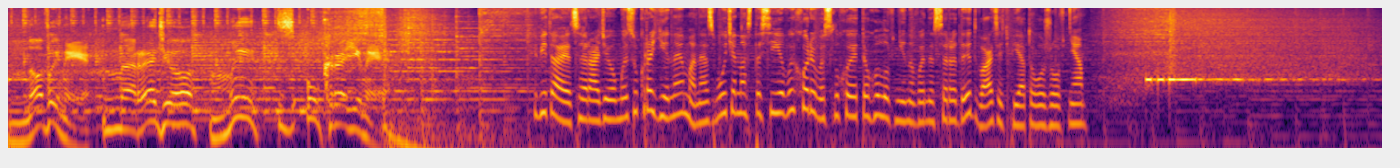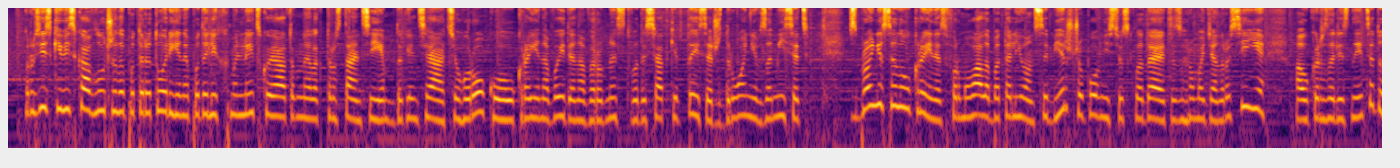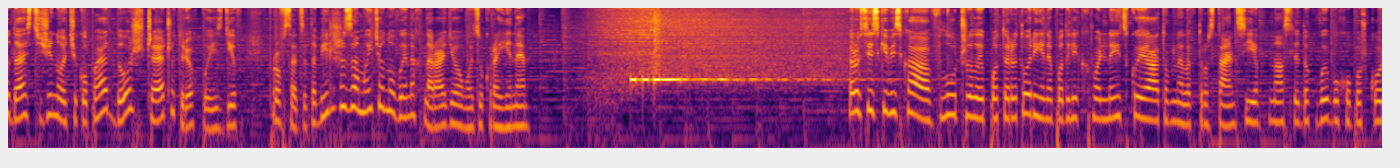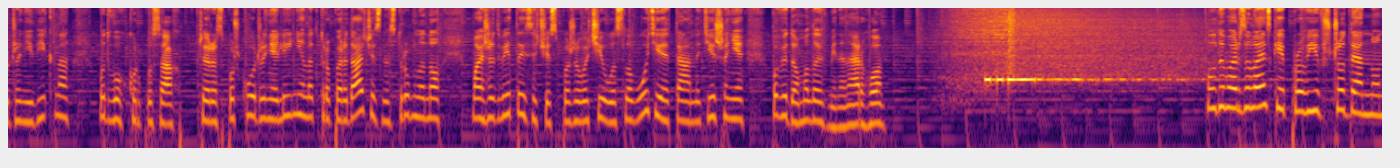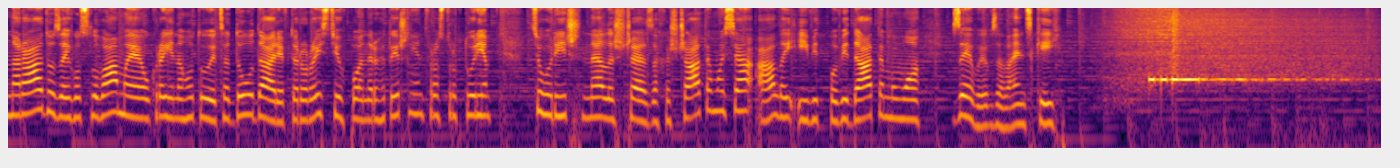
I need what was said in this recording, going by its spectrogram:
Новини на Радіо Ми з України. Вітаю, це Радіо Ми з України. Мене звуть Анастасія Вихорі. Ви слухаєте головні новини середи 25 жовтня. Російські війська влучили по території неподалік Хмельницької атомної електростанції. До кінця цього року Україна вийде на виробництво десятків тисяч дронів за місяць. Збройні сили України сформували батальйон Сибір, що повністю складається з громадян Росії. А Укрзалізниця додасть жіночі купе до ще чотирьох поїздів. Про все це та більше за мить у новинах на Радіо Ми з України. Російські війська влучили по території неподалік Хмельницької атомної електростанції. Внаслідок вибуху пошкоджені вікна у двох корпусах. Через пошкодження лінії електропередачі знеструмлено майже дві тисячі споживачів у Славуті та Нетішині. Повідомили в Міненерго. Володимир Зеленський провів щоденну нараду. За його словами, Україна готується до ударів терористів по енергетичній інфраструктурі. Цьогоріч не лише захищатимося, але і відповідатимемо, заявив Зеленський.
